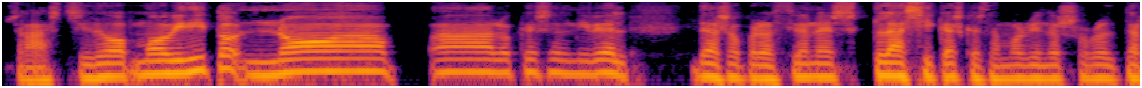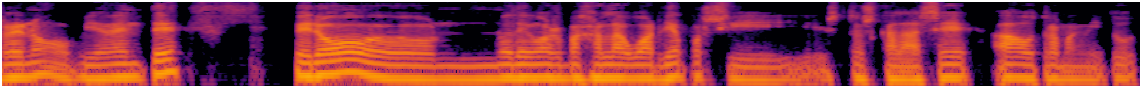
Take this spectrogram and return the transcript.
O sea, ha sido movidito, no a, lo que es el nivel de las operaciones clásicas que estamos viendo sobre el terreno, obviamente, pero no debemos bajar la guardia por si esto escalase a otra magnitud.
